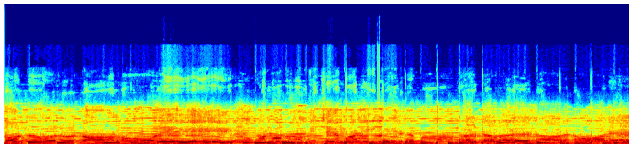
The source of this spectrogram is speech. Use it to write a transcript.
નોટ વરટાણો રે, અનુરમી છે મારી કેળમાં નોટ વરટાણો રે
